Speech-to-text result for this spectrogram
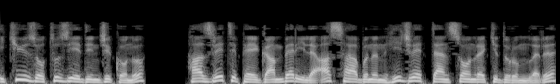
237. konu, Hazreti Peygamber ile ashabının hicretten sonraki durumları,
